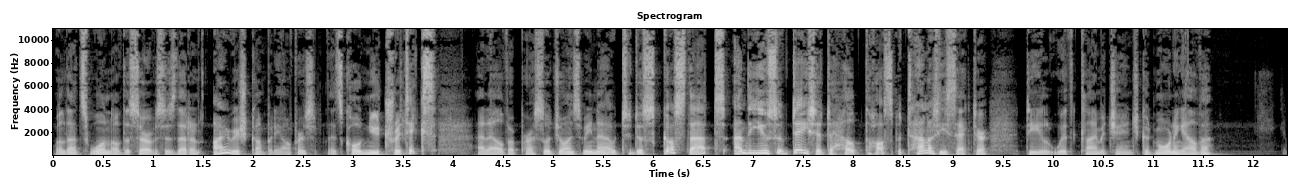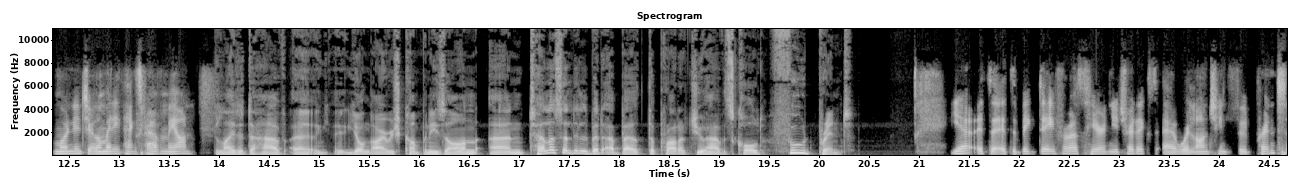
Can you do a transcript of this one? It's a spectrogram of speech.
Well, that's one of the services that an Irish company offers. It's called Nutritics, and Elva Purcell joins me now to discuss that and the use of data to help the hospitality sector deal with climate change. Good morning, Elva. Good morning, Joe. Many thanks for having me on. Delighted to have uh, young Irish companies on. And tell us a little bit about the product you have. It's called Foodprint. Yeah, it's a, it's a big day for us here in Nutritics. Uh, we're launching Foodprint,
